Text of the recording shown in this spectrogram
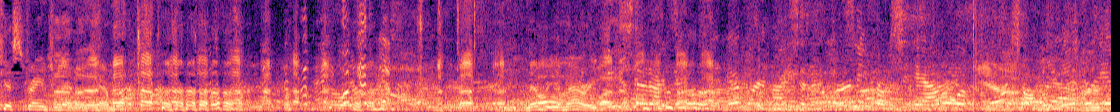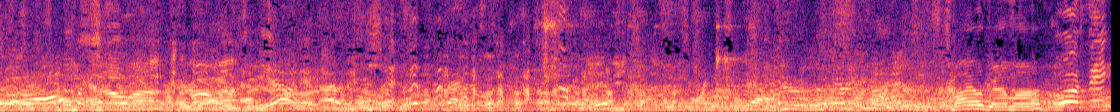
Kiss strange men on camera. Remember, you're married. He said, I didn't remember, and I said, I'm Bernie from Seattle, of course, I'll remember you for uh, Smile, Grandma. Oh, thank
